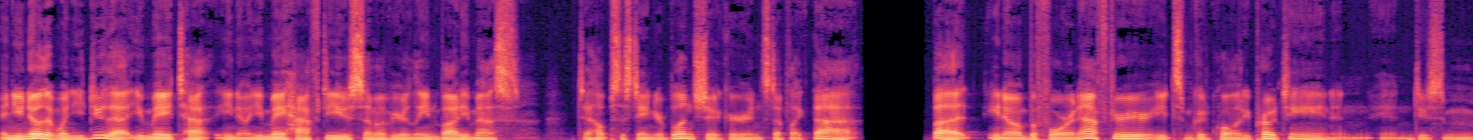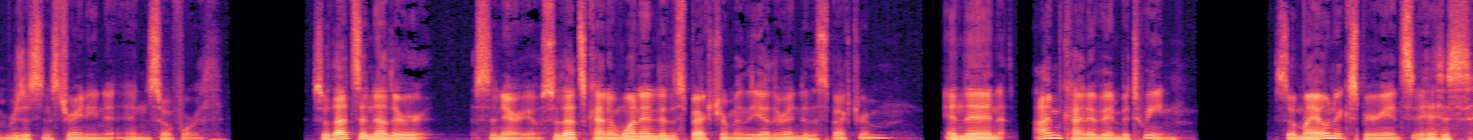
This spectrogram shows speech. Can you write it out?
And you know that when you do that, you may ta- you know, you may have to use some of your lean body mass to help sustain your blood sugar and stuff like that. But, you know, before and after, eat some good quality protein and, and do some resistance training and so forth. So that's another scenario. So that's kind of one end of the spectrum and the other end of the spectrum. And then I'm kind of in between. So my own experience is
